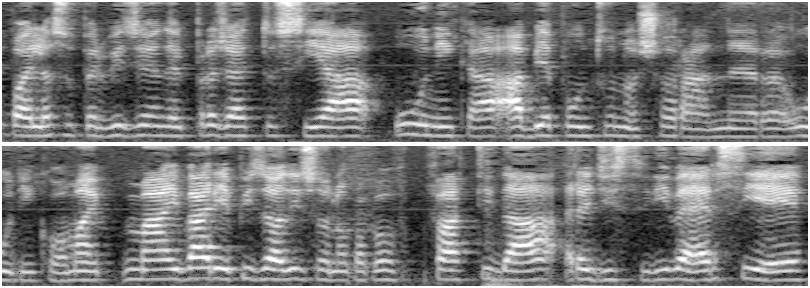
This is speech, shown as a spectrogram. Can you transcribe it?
poi la supervisione del progetto sia unica, abbia appunto uno showrunner unico, ma, ma i vari episodi sono proprio fatti da registi diversi e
